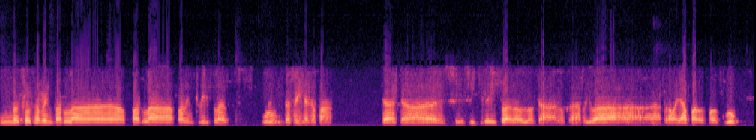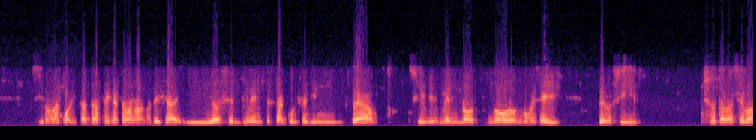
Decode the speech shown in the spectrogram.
No solament per la, per la, per l'increïble volum de feina que fa, que, que és, és increïble el, el, que, el que arriba a treballar pel, pel club, sinó la qualitat de feina que dona la mateixa i el sentiment que està aconseguint crear, sí, evidentment, no, no només ell, però sí sota la seva,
